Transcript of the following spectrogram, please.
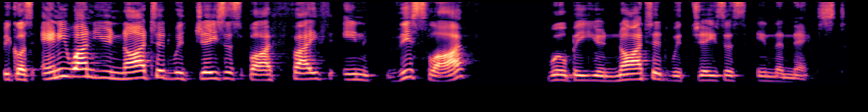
Because anyone united with Jesus by faith in this life will be united with Jesus in the next.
